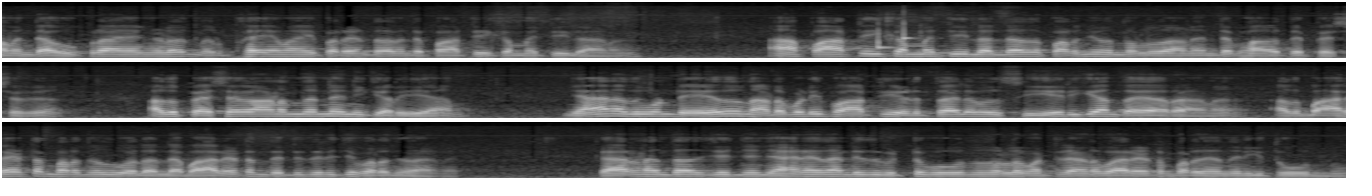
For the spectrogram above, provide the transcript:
അവന്റെ അഭിപ്രായങ്ങൾ നിർഭയമായി പറയേണ്ടത് അവന്റെ പാർട്ടി കമ്മിറ്റിയിലാണ്. ആ പാർട്ടി കമ്മിറ്റിയിലല്ലാതെ പറഞ്ഞു എന്നുള്ളതാണ് എന്റെ ഭാഗത്തെ പെശക്. അത് പെശകാണെന്ന് തന്നെ എനിക്കറിയാം. ഞാൻ അതുകൊണ്ട് ഏത് നടപടി പാർട്ടി എടുത്താലും അത് സ്വീകരിക്കാൻ തയ്യാറാണ്. അത് ബാലേട്ടൻ പറഞ്ഞതുപോലല്ല ബാലേട്ടൻ തെറ്റിദ്ധരിച്ച് പറഞ്ഞതാണ്. കാരണം എന്താണെന്ന് വെച്ച് കഴിഞ്ഞാൽ ഞാൻ ഏതാണ്ട് ഇത് വിട്ടുപോകുന്നു എന്നുള്ള മട്ടിലാണ് ബാലേട്ടൻ പറഞ്ഞതെന്ന് എനിക്ക് തോന്നുന്നു.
